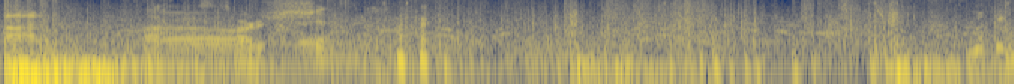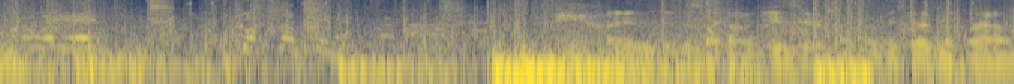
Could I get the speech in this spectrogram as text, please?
Got him. Fuck, this is hard as shit. Looking for a way in! Got something! I need to do this like on easy or something. These guys move around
